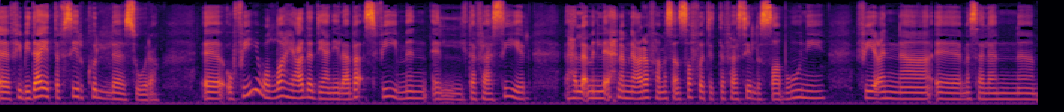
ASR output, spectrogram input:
آه، في بداية تفسير كل سورة. آه، وفي والله عدد يعني لا بأس فيه من التفاسير. هلأ من اللي إحنا بنعرفها مثلا صفوة التفاسير للصابوني في عنا آه، مثلا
